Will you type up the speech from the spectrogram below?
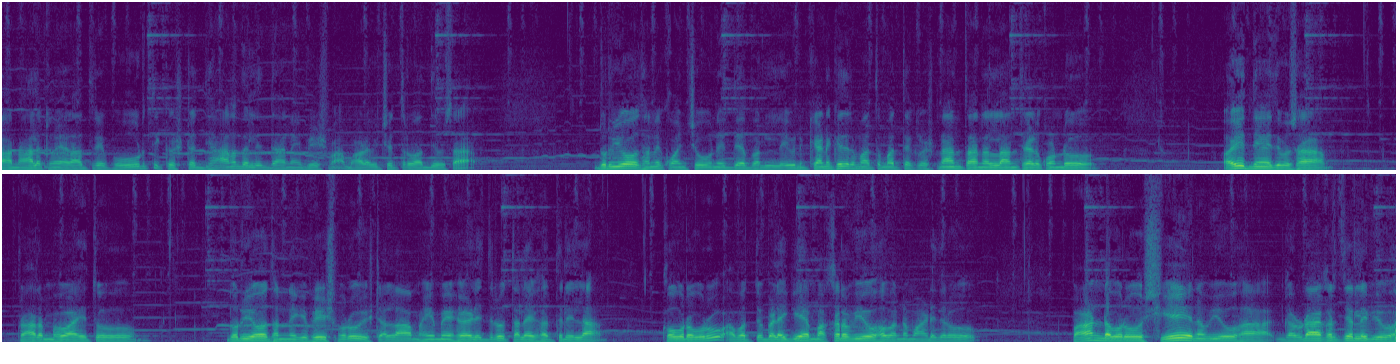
ಆ ನಾಲ್ಕನೇ ರಾತ್ರಿ ಪೂರ್ತಿ ಕೃಷ್ಣ ಧ್ಯಾನದಲ್ಲಿದ್ದಾನೆ. ಭೀಷ್ಮ, ಬಹಳ ವಿಚಿತ್ರವಾದ ದಿವಸ. ದುರ್ಯೋಧನಕ್ಕೆ ಒಂಚೂ ನಿದ್ದೆ ಬರಲಿಲ್ಲ. ಇವನು ಕೆಣಕಿದ್ರೆ ಮತ್ತೆ ಮತ್ತೆ ಕೃಷ್ಣ ಅಂತಾನಲ್ಲ ಅಂತ ಹೇಳಿಕೊಂಡು ಐದನೇ ದಿವಸ ಪ್ರಾರಂಭವಾಯಿತು. ದುರ್ಯೋಧನಿಗೆ ಭೀಷ್ಮರು ಇಷ್ಟೆಲ್ಲ ಮಹಿಮೆ ಹೇಳಿದ್ರು, ತಲೆಗೆ ಹತ್ತಲಿಲ್ಲ. ಕೌರವರು ಅವತ್ತು ಬೆಳಗ್ಗೆ ಮಕರ ವ್ಯೂಹವನ್ನು ಮಾಡಿದರು. ಪಾಂಡವರು ಶೇನ ವ್ಯೂಹ, ಗರುಡಾಕೃತಿಯಲ್ಲಿ ವ್ಯೂಹ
